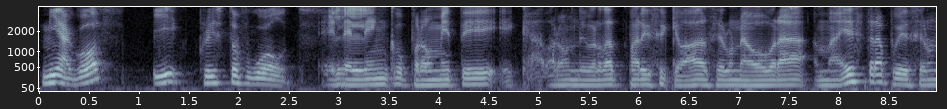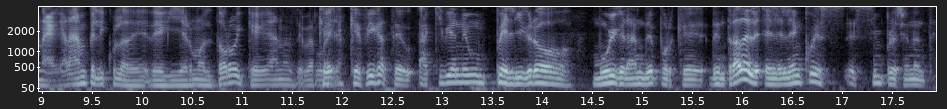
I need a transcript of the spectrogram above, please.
Mia Goth y Christoph Waltz. El elenco promete, eh, cabrón, de verdad parece que va a ser una obra maestra, puede ser una gran película de, de Guillermo del Toro y qué ganas de verla Que, ya. que fíjate, aquí viene un peligro muy grande porque de entrada el, el elenco es, es impresionante.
